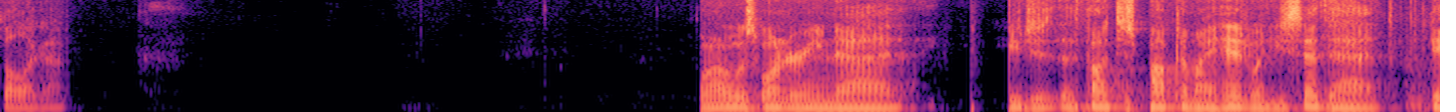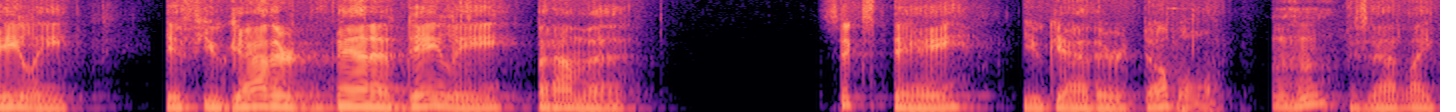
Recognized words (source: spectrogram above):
That's all I got. Well, I was wondering. Uh, you just the thought just popped in my head when you said that daily. If you gathered manna daily, but on the sixth day you gather double, Mm-hmm. is that like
